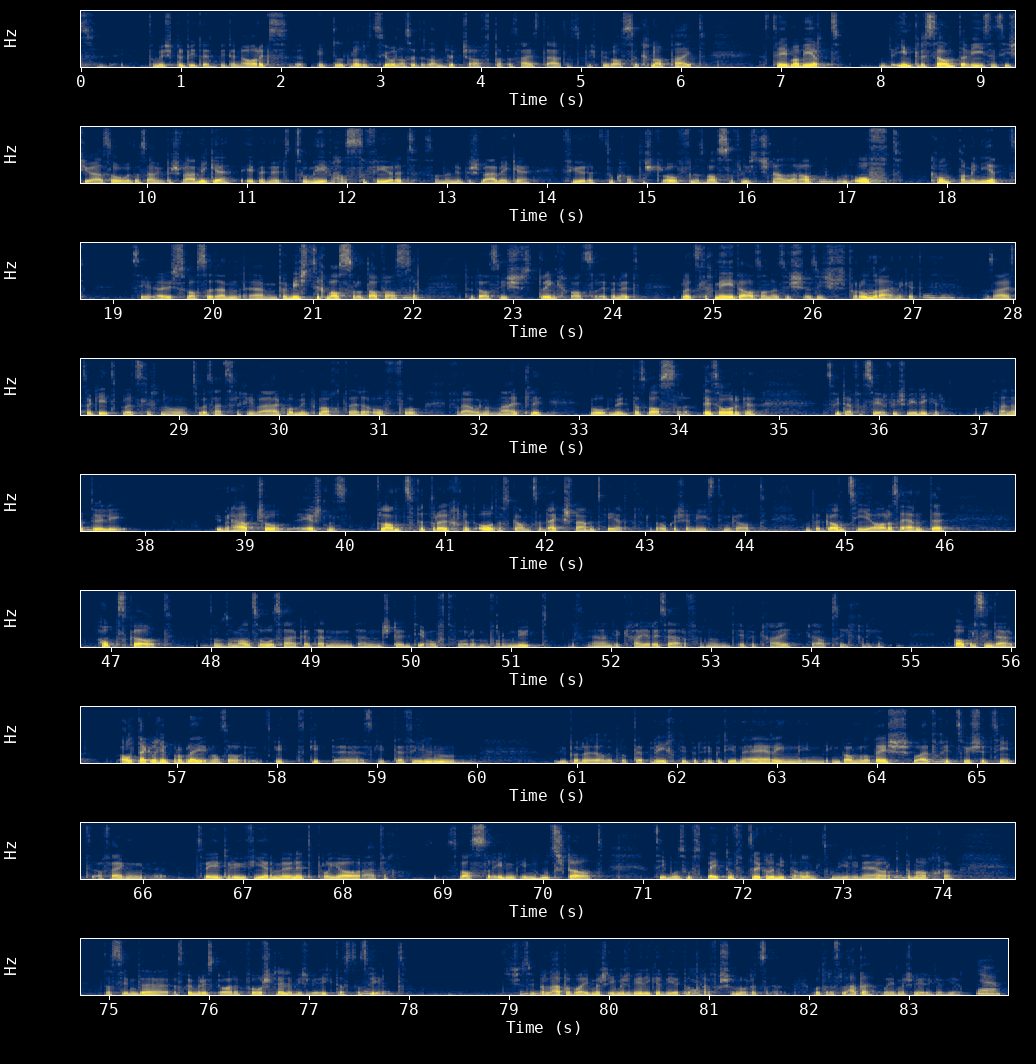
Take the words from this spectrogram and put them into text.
zum Beispiel bei der, bei der Nahrungsmittelproduktion, also in der Landwirtschaft. Aber das heißt auch, dass zum Beispiel Wasserknappheit das Thema wird. Und interessanterweise es ist ja auch so, dass auch Überschwemmungen eben nicht zu mehr Wasser führen, sondern Überschwemmungen führen zu Katastrophen. Das Wasser fließt schneller ab mhm. und oft kontaminiert äh, ist das Wasser dann ähm, vermischt sich Wasser und Abwasser. Mhm. Durch das ist das Trinkwasser eben nicht plötzlich mehr da, sondern es ist, es ist verunreinigt. Mhm. Das heißt, da gibt es plötzlich noch zusätzliche Wege, die gemacht werden, oft von Frauen und Mädchen, die das Wasser besorgen. müssen. Es wird einfach sehr viel schwieriger. Und wenn natürlich überhaupt schon erstens Pflanzen vertrocknet oder das Ganze weggeschwemmt wird, logischerweise, dann geht und der ganze Jahresernte hops geht, muss man mal so sagen, dann, dann stehen die oft vor dem, vor dem Nichts. Also, sie haben ja keine Reserven und eben keine, keine Absicherungen. Aber es sind auch alltägliche Probleme. Also, es, gibt, gibt, äh, es gibt den Film über, äh, oder der Bericht über, über die Nähe in, in, in Bangladesch, wo einfach in der Zwischenzeit auf zwei, drei, vier Monate pro Jahr einfach das Wasser im, im Haus steht. Sie muss aufs Bett aufzügeln mit allem, um ihre Näharbeit zu machen. Das, sind, äh, das können wir uns gar nicht vorstellen, wie schwierig das, das wird. Das ist ein Überleben, das immer, immer schwieriger wird. Oder einfach schon nur das, oder das Leben, das immer schwieriger wird. Ja.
